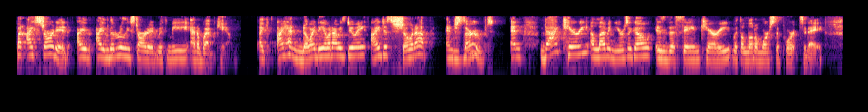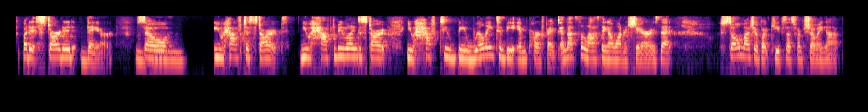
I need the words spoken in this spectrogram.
but I started, I, I literally started with me and a webcam. Like I had no idea what I was doing. I just showed up and mm-hmm. served. And that Carrie 11 years ago is the same Carrie with a little more support today. But it started there. Mm-hmm. So you have to start. You have to be willing to start. You have to be willing to be imperfect. And that's the last thing I want to share is that so much of what keeps us from showing up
